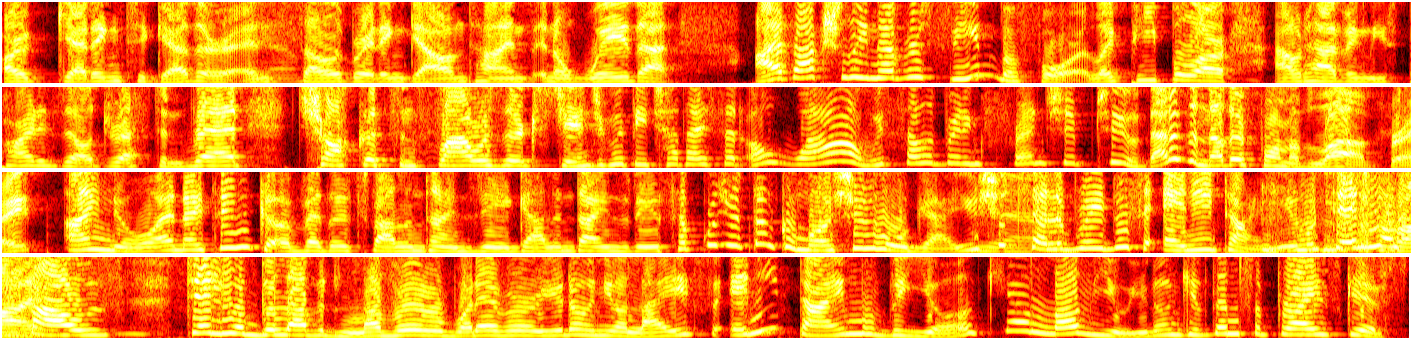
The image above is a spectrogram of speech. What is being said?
are getting together and yeah. celebrating Valentine's in a way that I've actually never seen before. Like people are out having these parties, they're all dressed in red, chocolates and flowers they're exchanging with each other. I said, oh wow, we're celebrating friendship too. That is another form of love, right? I know, and I think uh, whether it's Valentine's Day, Galentine's Day, सब कुछ इतना commercial हो गया. You should yeah. celebrate this anytime. You know, tell your spouse, tell your beloved lover, whatever you know in your life, any time of the year, I love you. You know, give them surprise gifts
